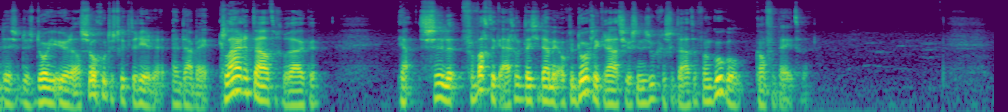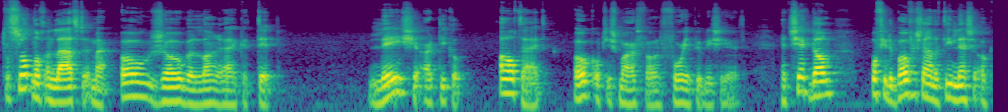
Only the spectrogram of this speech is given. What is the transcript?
dus, dus door je URL's zo goed te structureren en daarbij klare taal te gebruiken, ja, zullen, verwacht ik eigenlijk dat je daarmee ook de doorklikratio's in de zoekresultaten van Google kan verbeteren. Tot slot nog een laatste, maar oh zo belangrijke tip. lees je artikel altijd, ook op je smartphone, voor je publiceert. En check dan of je de bovenstaande 10 lessen ook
